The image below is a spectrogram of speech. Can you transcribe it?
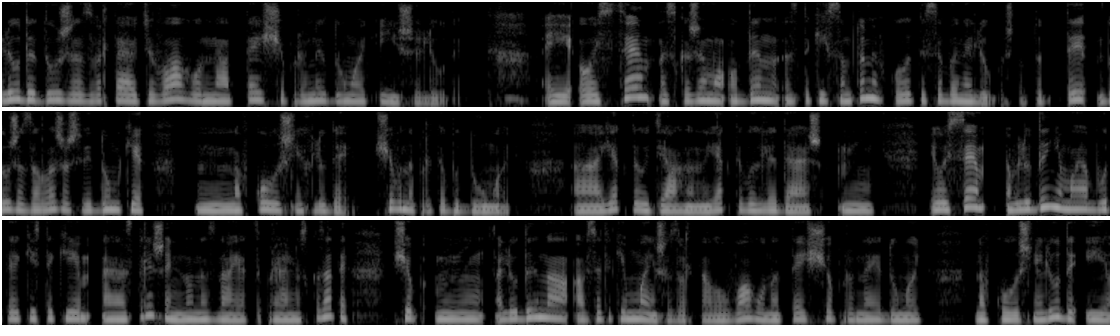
люди дуже звертають увагу на те, що про них думають інші люди. І ось це, скажімо, один з таких симптомів, коли ти себе не любиш. Тобто ти дуже залежиш від думки навколишніх людей, що вони про тебе думають, як ти одягнений, як ти виглядаєш. І ось це в людині має бути якийсь такий е, стрижень, ну не знаю, як це правильно сказати, щоб людина все-таки менше звертала увагу на те, що про неї думають навколишні люди, і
